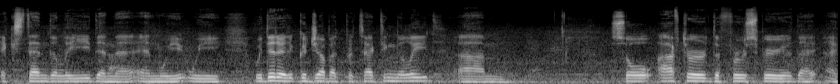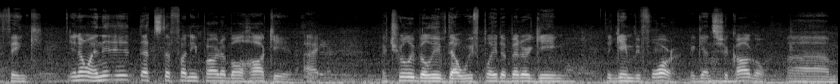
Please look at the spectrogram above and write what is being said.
extend the lead, and uh, and we, we we did a good job at protecting the lead. Um, so after the first period, I, I think you know, and it, it, that's the funny part about hockey. I I truly believe that we've played a better game the game before against Chicago um,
